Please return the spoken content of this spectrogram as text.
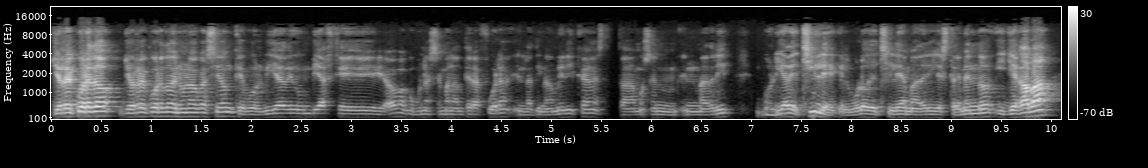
Yo recuerdo, yo recuerdo en una ocasión que volvía de un viaje, ah, como una semana entera fuera, en Latinoamérica, estábamos en, en Madrid, volvía de Chile, que el vuelo de Chile a Madrid es tremendo, y llegaba,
